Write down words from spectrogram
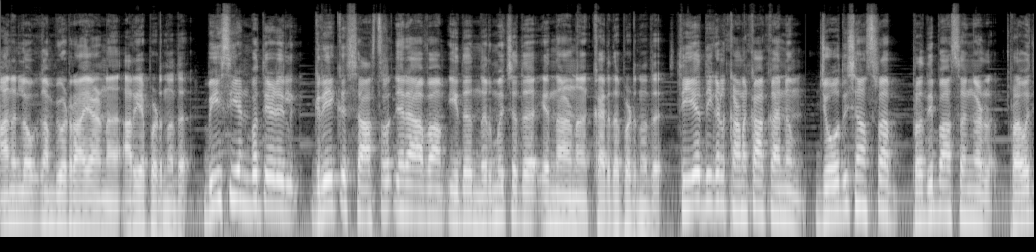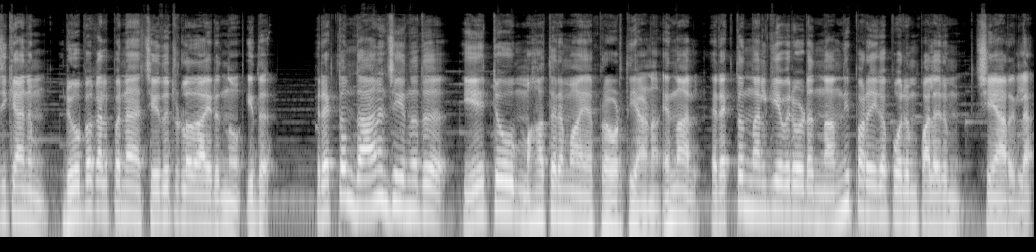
അനലോഗ് കമ്പ്യൂട്ടറായാണ് അറിയപ്പെടുന്നത്. ബി സി എൺപത്തിയേഴിൽ ഗ്രീക്ക് ശാസ്ത്രജ്ഞരാവാം ഇത് നിർമ്മിച്ചത് എന്നാണ് കരുതപ്പെടുന്നത്. തീയതികൾ കണക്കാക്കാനും ജ്യോതിശാസ്ത്ര പ്രതിഭാസങ്ങൾ പ്രവചിക്കാനും രൂപകൽപ്പന ചെയ്തിട്ടുള്ളതായിരുന്നു ഇത്. രക്തം ദാനം ചെയ്യുന്നത് ഏറ്റവും മഹത്തരമായ പ്രവൃത്തിയാണ്. എന്നാൽ രക്തം നൽകിയവരോട് നന്ദി പറയുക പോലും പലരും ചെയ്യാറില്ല.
